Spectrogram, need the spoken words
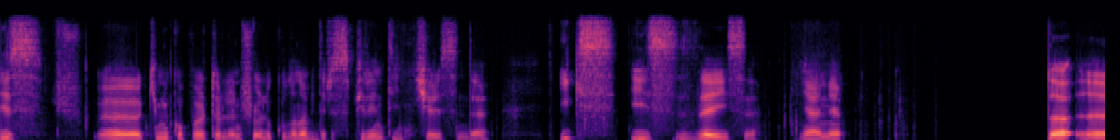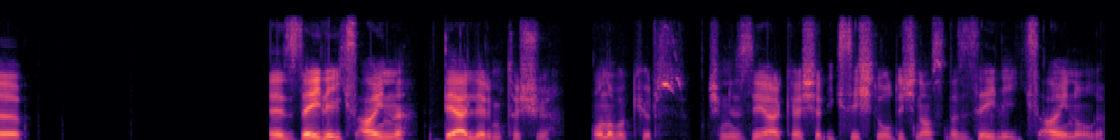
biz e, kimlik operatörlerini şöyle kullanabiliriz. Print'in içerisinde x is z ise yani da e, e, z ile x aynı değerlerimi taşıyor. Ona bakıyoruz. Şimdi z arkadaşlar x eşit olduğu için aslında z ile x aynı oluyor.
